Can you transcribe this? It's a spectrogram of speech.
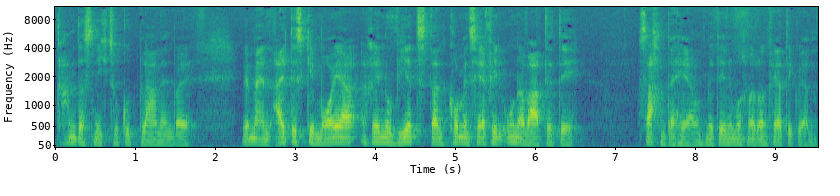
kann das nicht so gut planen, weil wenn man ein altes Gemäuer renoviert, dann kommen sehr viele unerwartete Sachen daher und mit denen muss man dann fertig werden.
